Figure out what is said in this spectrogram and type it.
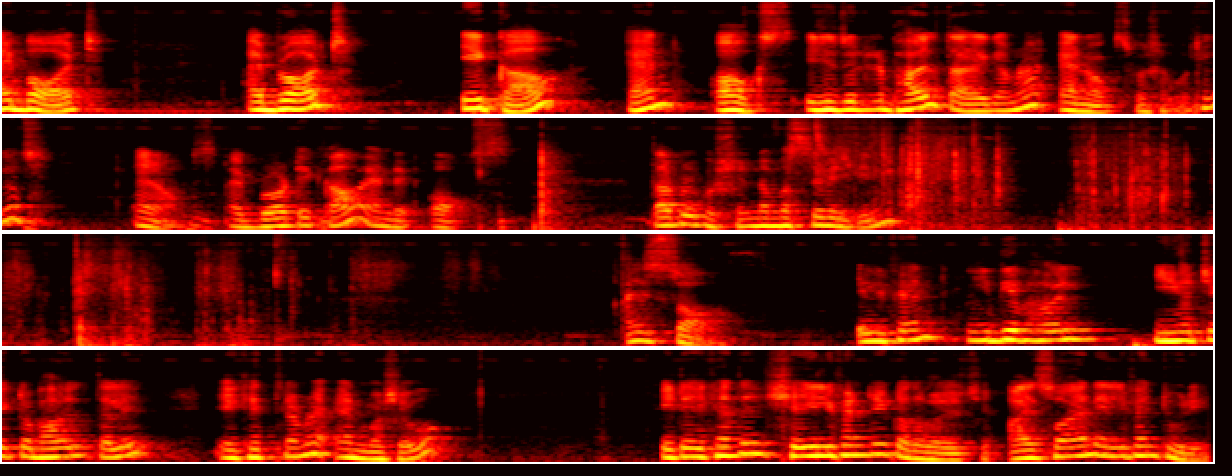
I bought I brought a cow and ox এই যে দুটোর ভালো তার আগে আমরা অ্যান অক্স বসাবো, ঠিক আছে? An ox I brought a cow and ox তারপর question number seventeen I saw elephant E দিয়ে ভাওয়েল ই হচ্ছে একটা ভাওয়েল তাহলে এক্ষেত্রে আমরা অ্যান বসাবো। এটা এখানে সেই এলিফ্যান্টের কথা বলা হচ্ছে। I saw an elephant today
